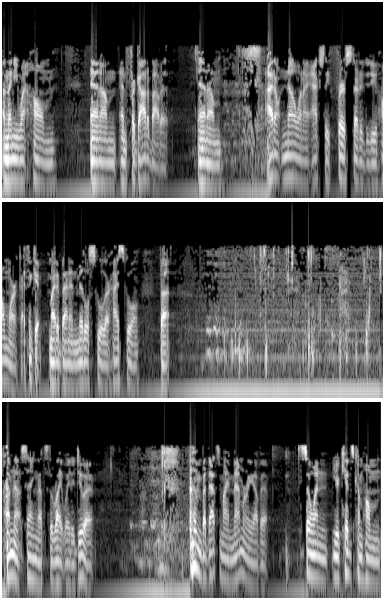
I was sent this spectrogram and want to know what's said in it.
and then you went home and um and forgot about it. And um I don't know when I actually first started to do homework. I think it might have been in middle school or high school, but I'm not saying that's the right way to do it. but that's my memory of it. So when your kids come home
